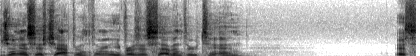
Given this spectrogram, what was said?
Genesis chapter 3, verses 7 through 10. It's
